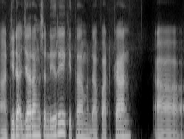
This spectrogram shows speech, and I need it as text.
Nah, tidak jarang sendiri kita mendapatkan uh,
